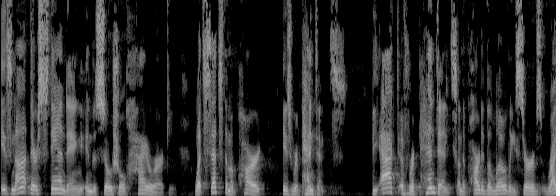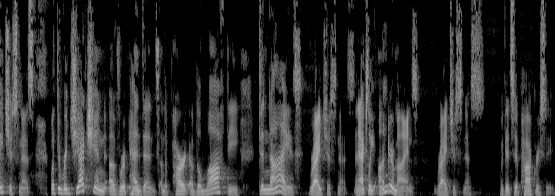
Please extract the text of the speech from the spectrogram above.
is not their standing in the social hierarchy. What sets them apart is repentance. The act of repentance on the part of the lowly serves righteousness, but the rejection of repentance on the part of the lofty denies righteousness and actually undermines righteousness with its hypocrisy.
